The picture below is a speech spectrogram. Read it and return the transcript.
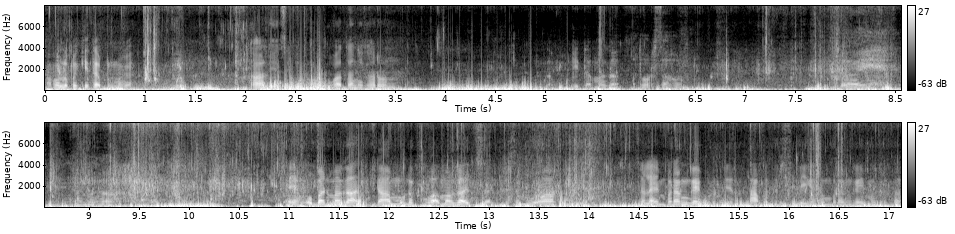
ako lang kita pun mga kali sige nakuha ta ni karon kita mga tuwar sahon ay ay mga ay ang uban mga damo nagkuha mga sa, sa mua sa lain barangay pero dir tapat dir silingan ng barangay mga ka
